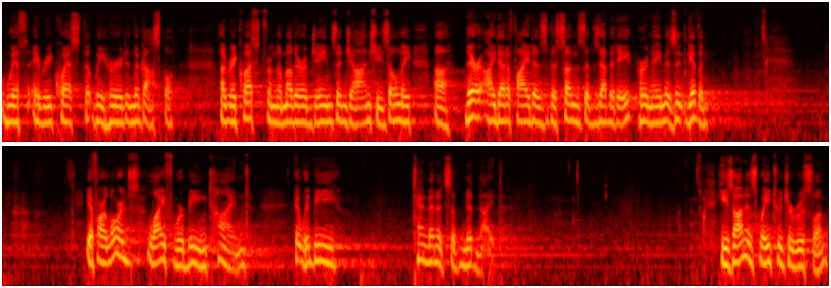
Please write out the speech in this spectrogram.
with a request that we heard in the gospel. A request from the mother of James and John. She's only, uh, they're identified as the sons of Zebedee. Her name isn't given. If our Lord's life were being timed, it would be 10 minutes of midnight. He's on his way to Jerusalem.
